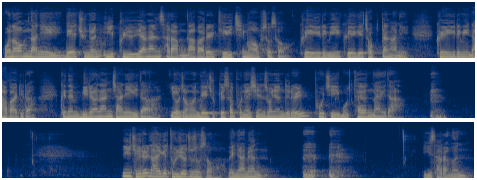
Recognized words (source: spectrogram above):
원하옵나니 내 주는 이 불량한 사람 나발을 개의치 마옵소서. 그의 이름이 그에게 적당하니 그의 이름이 나발이라. 그는 미련한 자녀이다. 여정은 내 주께서 보내신 소년들을 보지 못하였나이다. 이 죄를 나에게 돌려주소서. 왜냐하면 이 사람은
